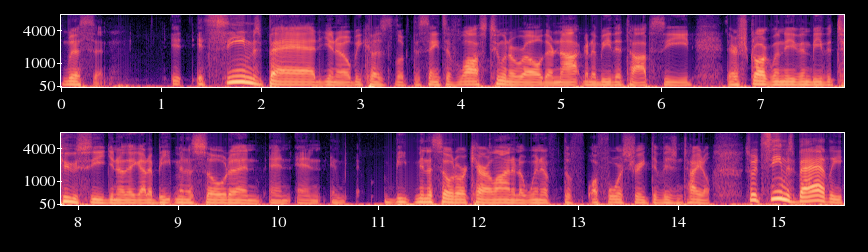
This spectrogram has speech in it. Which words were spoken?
listen, it, it seems bad, you know, because look, the Saints have lost two in a row. They're not going to be the top seed. They're struggling to even be the two seed. You know, they got to beat Minnesota and and and and beat Minnesota or Carolina to win a, a four straight division title. So it seems badly,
